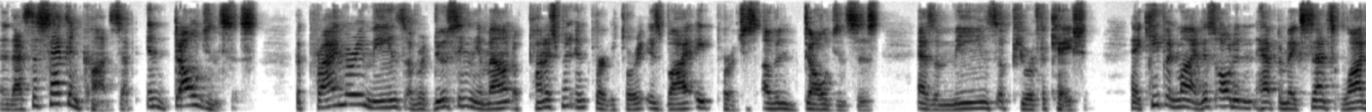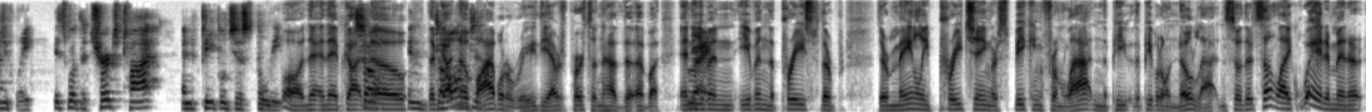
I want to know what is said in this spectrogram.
And that's the second concept, indulgences. The primary means of reducing the amount of punishment in purgatory is by a purchase of indulgences as a means of purification. Hey, keep in mind, this all didn't have to make sense logically. It's what the church taught, and people just believe. Oh, and, they, have got so no, they've got no Bible to read. The average person doesn't have the, uh, and right. even even the priests, they're they're mainly preaching or speaking from Latin. The people the people don't know Latin, so it's not like, wait a minute,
